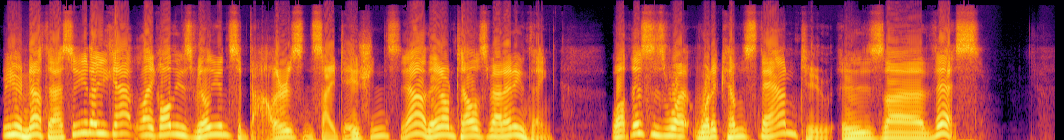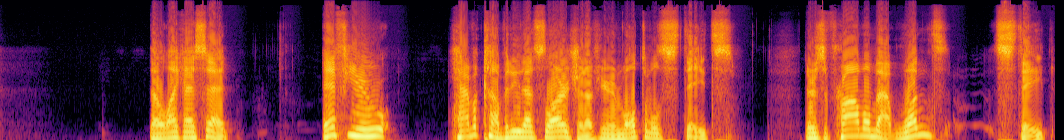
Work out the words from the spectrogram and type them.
We hear nothing. I said, you know, you got like all these millions of dollars and citations. Yeah, they don't tell us about anything. Well, this is what, what it comes down to is uh, this. Now, like I said, if you have a company that's large enough, you're in multiple states, there's a problem that one state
